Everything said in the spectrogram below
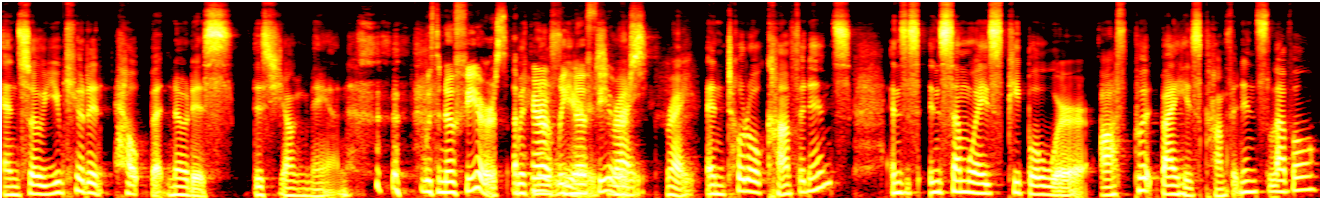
And so you couldn't help but notice this young man with no fears. Apparently, no fears. Right, right. And total confidence. And in some ways, people were off put by his confidence level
